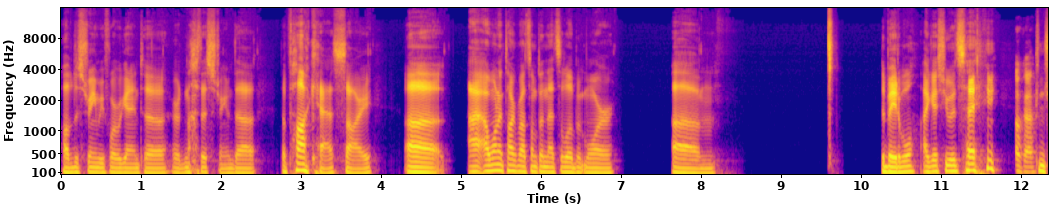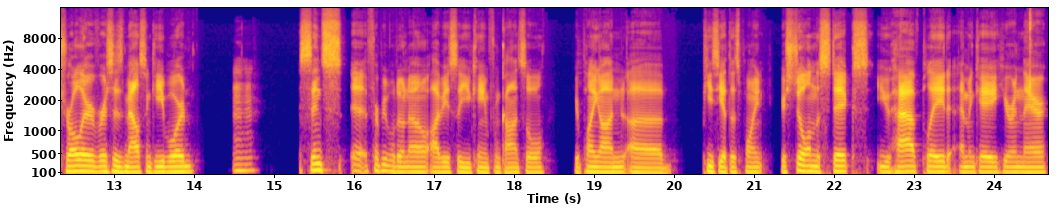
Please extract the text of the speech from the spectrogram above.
of the stream before we get into or not the stream the the podcast sorry. Uh i, I want to talk about something that's a little bit more um debatable i guess you would say okay controller versus mouse and keyboard mm-hmm. since uh, for people who don't know obviously you came from console you're playing on uh pc at this point you're still on the sticks you have played mk here and there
